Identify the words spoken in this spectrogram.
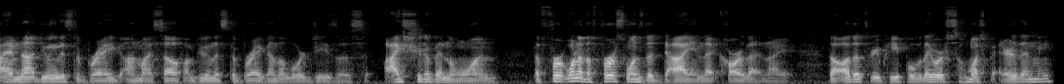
I am not doing this to brag on myself. I'm doing this to brag on the Lord Jesus. I should have been the one, the fir- one of the first ones to die in that car that night. The other three people, they were so much better than me.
